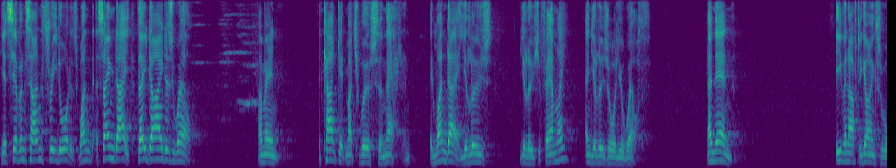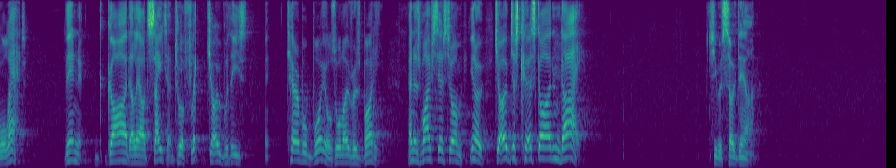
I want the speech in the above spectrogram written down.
He had seven sons, three daughters. One same day, they died as well. I mean, it can't get much worse than that. And in one day, you lose, you lose your family and you lose all your wealth. And then, even after going through all that, then God allowed Satan to afflict Job with these terrible boils all over his body. And his wife says to him, You know, Job, just curse God and die. She was so down.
